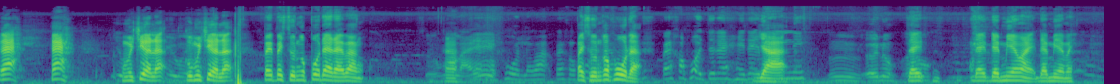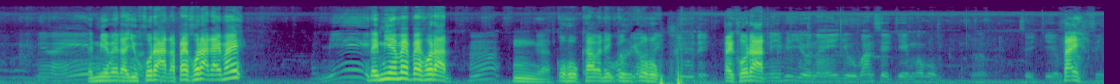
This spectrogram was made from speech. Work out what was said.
เอ๊ะเอ๊ะกูไม่เชื่อแล้วกูไม่เชื่อแล้วไปไปสวนข้าวโพดได้อะไรบ้างเสืออะหัวไหลไปข้าวโพดแล้วอะไปข้าวไปสวนข้าวโพดอะไปข้าวโพดจะได้ให้ได้อย่าร้นนี่อืมเออหนูเออได้หนูได้ได้เมียไหมได้เมียไหมมีไหนได้เมียไหมได้อยู่โคราชอะไปโคราชได้ไหมไม่มีได้เมียไหมไปโคราชหืมอืมโกหกครับอันนี้ก็คือโกหกชิวดิไปโคราชอันนี้พี่อยู่ไหนอยู่บ้านเสียเจมส์ครับผมเออเสียเจมส์ไปซิ่ง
